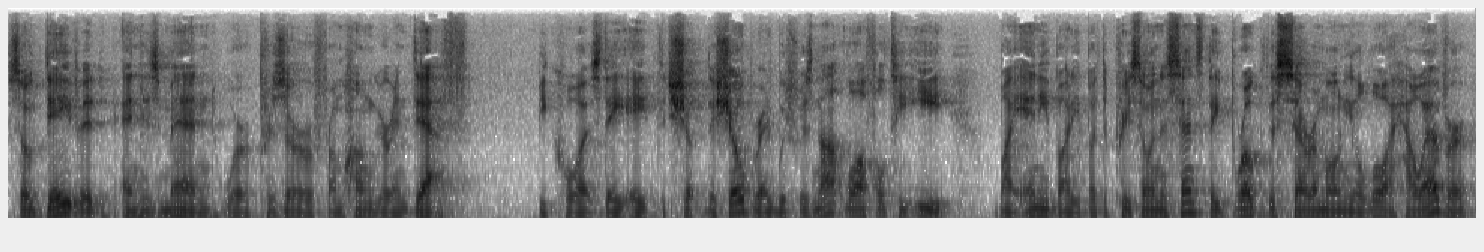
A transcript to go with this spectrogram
So David and his men were preserved from hunger and death because they ate the, show, the showbread, which was not lawful to eat by anybody but the priest. So, in a sense, they broke the ceremonial law. However,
